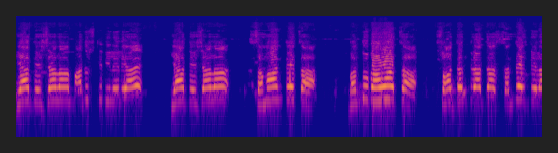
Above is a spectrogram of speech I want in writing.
या देशाला माणुसकी दिलेली आहे. या देशाला समानतेचा बंधुभावाचा स्वातंत्र्याचा संदेश दिला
